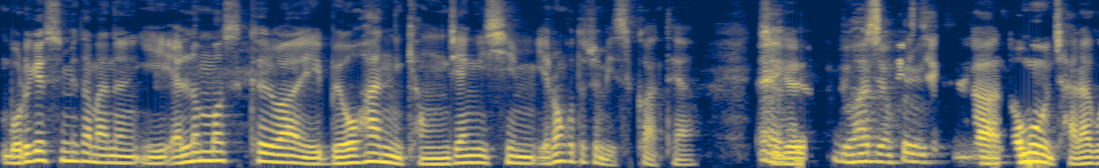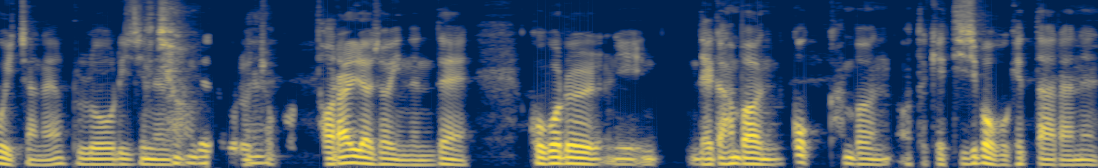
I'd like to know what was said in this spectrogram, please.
모르겠습니다만은 이 일론 머스크와 이 묘한 경쟁심 이런 것도 좀 있을 것 같아요. 예, 지금 묘하죠. 그리고 스페이스X가 너무 잘하고 있잖아요. 블루 오리진은 그쵸. 상대적으로 네. 조금 덜 알려져 있는데 그거를 이 내가 한번 꼭 한번 어떻게 뒤집어 보겠다라는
